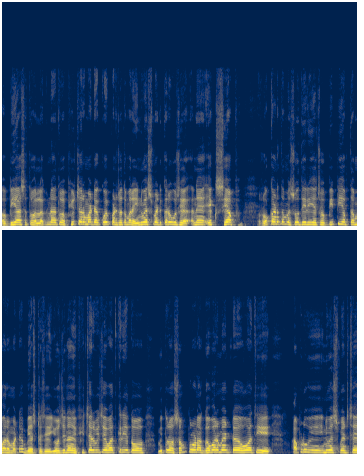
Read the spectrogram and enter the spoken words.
અભ્યાસ અથવા લગ્ન અથવા ફ્યુચર માટે કોઈ પણ જો તમારે ઇન્વેસ્ટમેન્ટ કરવું છે અને એક સેફ રોકાણ તમે શોધી રહ્યા છો પીપીએફ તમારા માટે બેસ્ટ છે. યોજનાની ફીચર વિશે વાત કરીએ તો મિત્રો સંપૂર્ણ ગવર્મેન્ટ હોવાથી આપણું ઇન્વેસ્ટમેન્ટ છે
